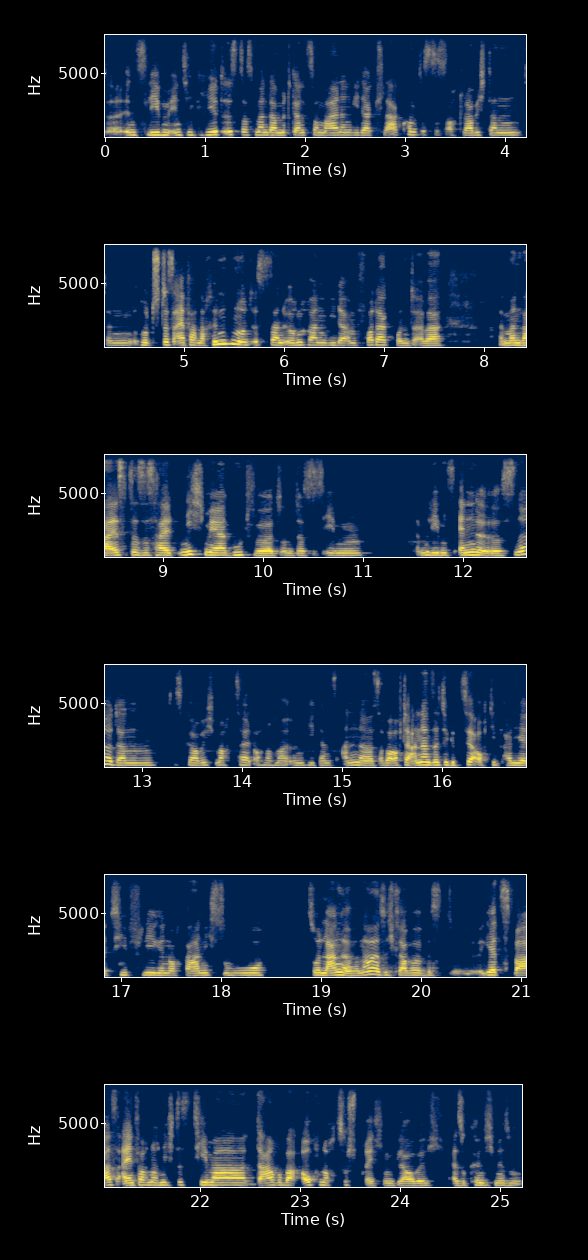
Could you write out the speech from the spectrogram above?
äh, ins Leben integriert ist, dass man damit ganz normal dann wieder klarkommt, ist das auch, glaube ich, dann, dann rutscht das einfach nach hinten und ist dann irgendwann wieder im Vordergrund. Aber wenn man weiß, dass es halt nicht mehr gut wird und dass es eben am Lebensende ist, ne, dann, das glaube ich, macht es halt auch nochmal irgendwie ganz anders. Aber auf der anderen Seite gibt es ja auch die Palliativpflege noch gar nicht so, so lange. Ne? Also ich glaube, bis jetzt war es einfach noch nicht das Thema, darüber auch noch zu sprechen, glaube ich. Also könnte ich mir so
